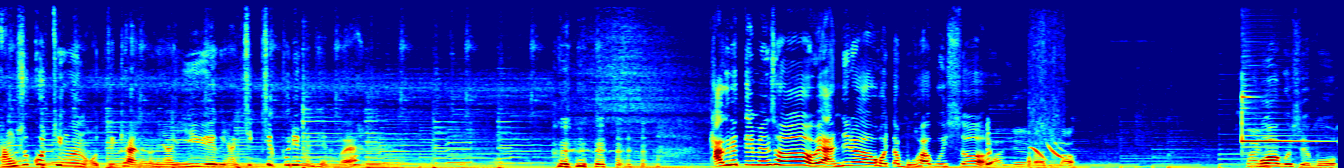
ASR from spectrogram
방수 코팅은 어떻게 하는 거야? 그냥 이 위에 그냥 칙칙 뿌리면 되는 거야? 다 그랬다면서 왜 안 내려가고 거기다 뭐 하고 있어? 아, 예, 마지막. 뭐 하고 있어요 뭐?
